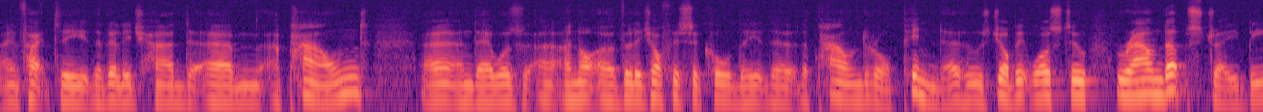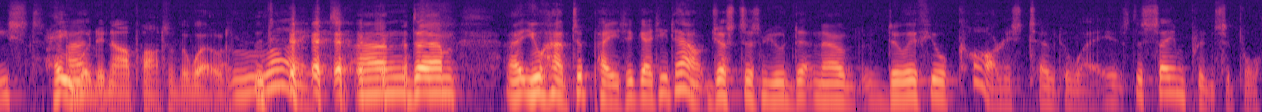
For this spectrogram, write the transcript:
in fact, the, the village had um, a pound uh, and there was a, a, a village officer called the, the, the pounder or pinder whose job it was to round up stray beasts. Hayward in our part of the world. Right, and um, uh, you had to pay to get it out, just as you now do if your car is towed away. It's the same principle.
